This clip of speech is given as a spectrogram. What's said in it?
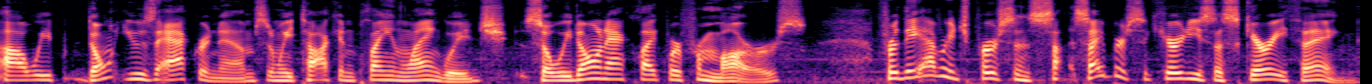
Uh, we don't use acronyms and we talk in plain language, so we don't act like we're from Mars. For the average person, cy- cybersecurity is a scary thing.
